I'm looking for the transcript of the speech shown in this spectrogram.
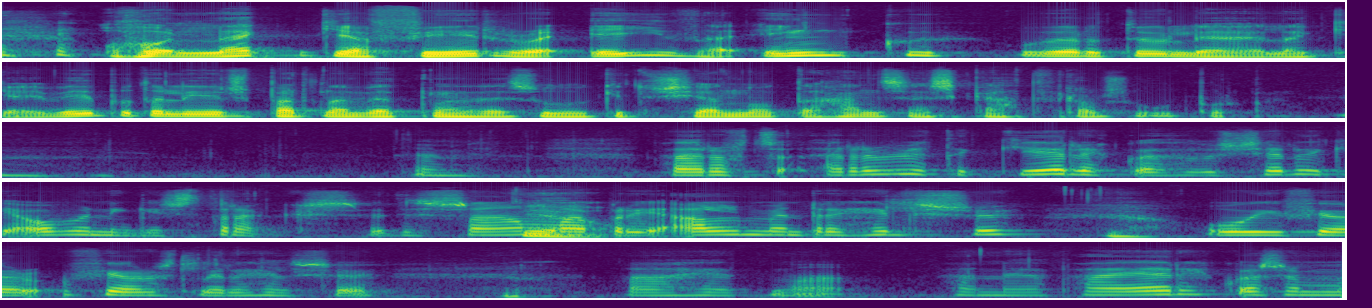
og leggja fyrir og eigða engu og vera döglega að leggja í viðbúta lífspartna vetna þess að þú getur sé að nota hans en skatt frá svo útborgun. Mm. Það er oft svo erfitt að gera eitthvað þú sér ekki ávinningin strax. Þetta er sama Já. bara í almennri helsu Já. og í fjár, fjárhásleiri helsu. Að, hérna, þannig að það er eitthvað sem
